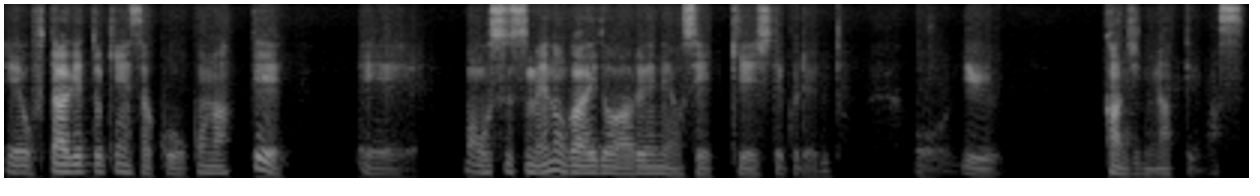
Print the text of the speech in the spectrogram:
えー、オフターゲット検索を行って、えーまあ、おすすめのガイド RNA を設計してくれるという感じになっています。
